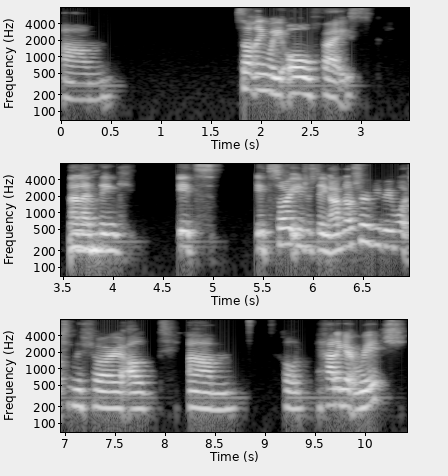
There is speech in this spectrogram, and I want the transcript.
um something we all face. And mm. I think it's it's so interesting. I'm not sure if you've been watching the show. I'll um called How to Get Rich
